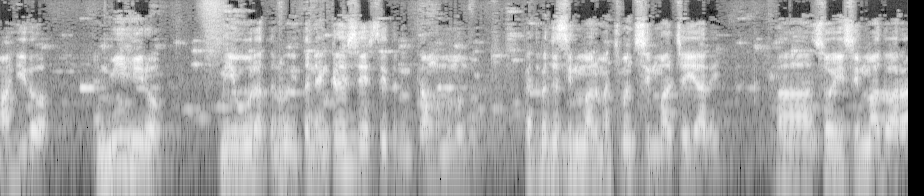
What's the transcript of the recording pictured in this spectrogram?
మా హీరో అండ్ మీ హీరో మీ ఊరు అతను ఇతను ఎంకరేజ్ చేస్తే ఇతను ఇంకా ముందు ముందు పెద్ద పెద్ద సినిమాలు మంచి మంచి సినిమాలు చేయాలి. సో ఈ సినిమా ద్వారా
